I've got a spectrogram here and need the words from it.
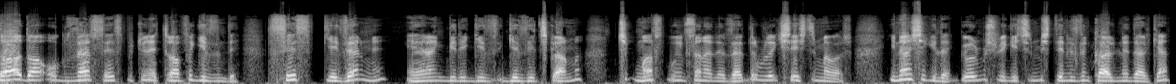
Daha da o güzel ses bütün etrafı gezindi. Ses gezer mi? Herhangi biri gez, geziye çıkar mı? Çıkmaz. Bu insana özeldir. Burada kişileştirme var. Yine aynı şekilde görmüş ve geçirmiş denizin kalbine derken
